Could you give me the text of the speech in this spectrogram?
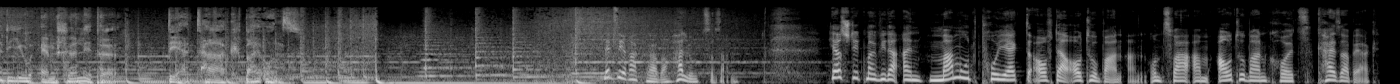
Radio Emscher Lippe. Der Tag bei uns. Mit Vera Körber. Hallo zusammen. Ja, es steht mal wieder ein Mammutprojekt auf der Autobahn an, und zwar am Autobahnkreuz Kaiserberg.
